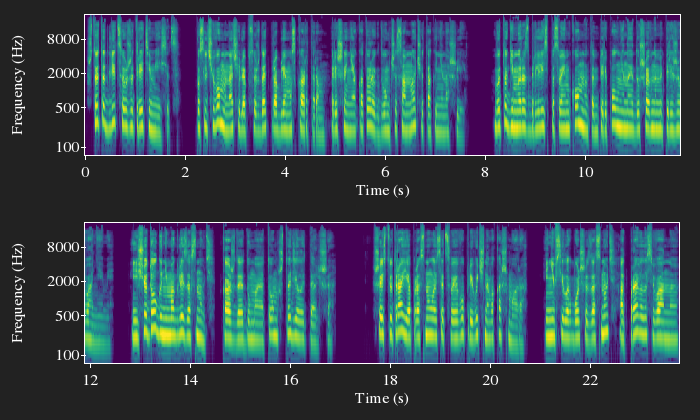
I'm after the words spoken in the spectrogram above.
что это длится уже третий месяц, после чего мы начали обсуждать проблему с Картером, решение которой к двум часам ночи так и не нашли. В итоге мы разбрелись по своим комнатам, переполненные душевными переживаниями, и еще долго не могли заснуть, каждая думая о том, что делать дальше. В шесть утра я проснулась от своего привычного кошмара и, не в силах больше заснуть, отправилась в ванную,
